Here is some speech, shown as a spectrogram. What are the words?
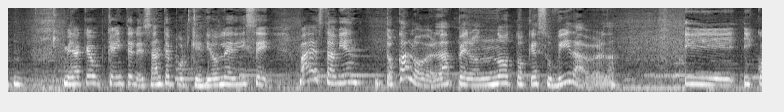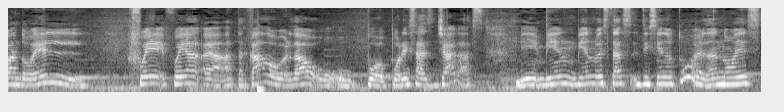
Mira qué, interesante porque Dios le dice, va, está bien, tócalo, ¿verdad? Pero no toque su vida, ¿verdad? Y, y cuando él fue, fue atacado, ¿verdad? O, por, esas llagas. Bien, bien, bien lo estás diciendo tú, ¿verdad? No es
